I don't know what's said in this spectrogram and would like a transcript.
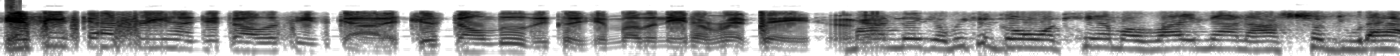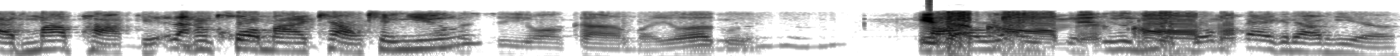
If he's got three hundred dollars, he's got it. Just don't lose it because your mother need her rent paid. Okay? My nigga, we could go on camera right now and I'll show you what I have in my pocket and I can call my account. Can I you? want to see you on camera. You ugly. He's a All right, calm, then. You calm. a faggot out here.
